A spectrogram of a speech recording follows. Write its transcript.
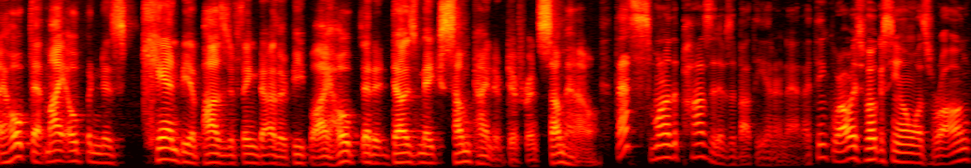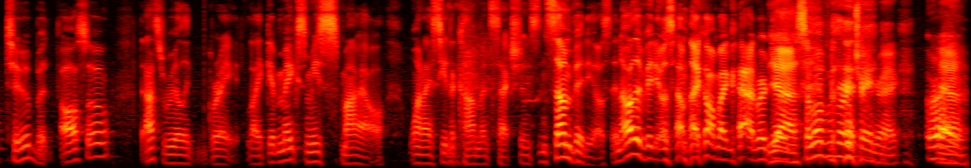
I hope that my openness can be a positive thing to other people. I hope that it does make some kind of difference somehow. That's one of the positives about the internet. I think we're always focusing on what's wrong too, but also that's really great. Like it makes me smile when I see the comment sections in some videos. In other videos, I'm like, oh my god, we're doing Yeah, some of them are a train wreck. right.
